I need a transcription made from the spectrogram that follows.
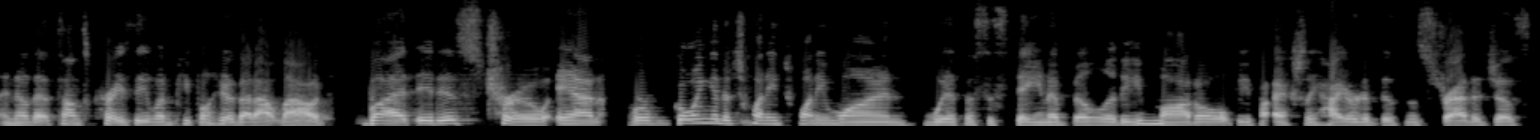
I know that sounds crazy when people hear that out loud, but it is true. And we're going into 2021 with a sustainability model. We've actually hired a business strategist.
